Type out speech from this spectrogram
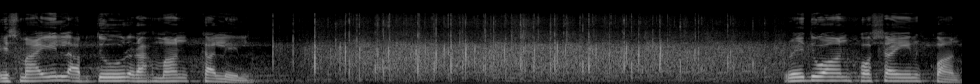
Ismail Abdur Rahman Khalil. Ridwan Hossein Khan.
